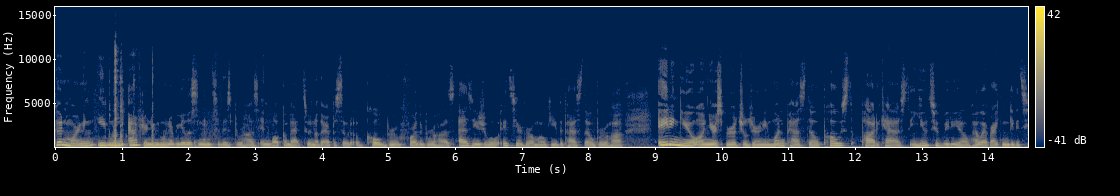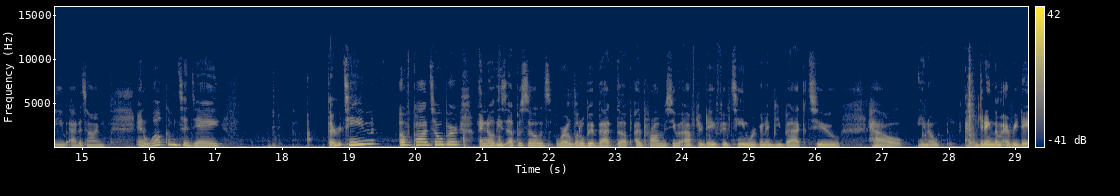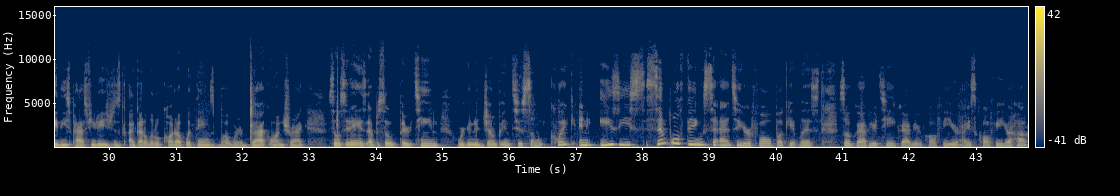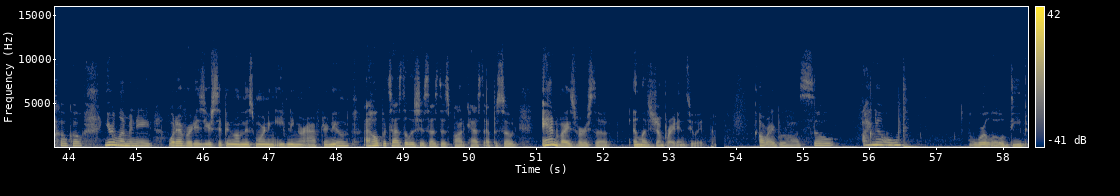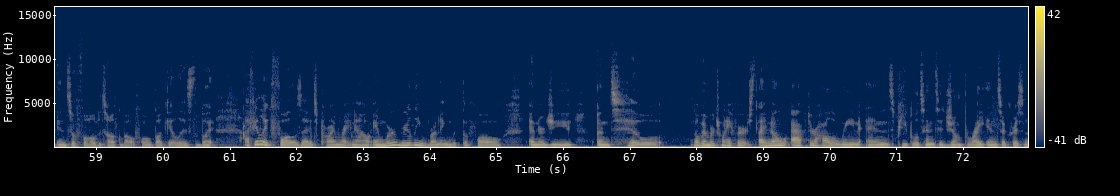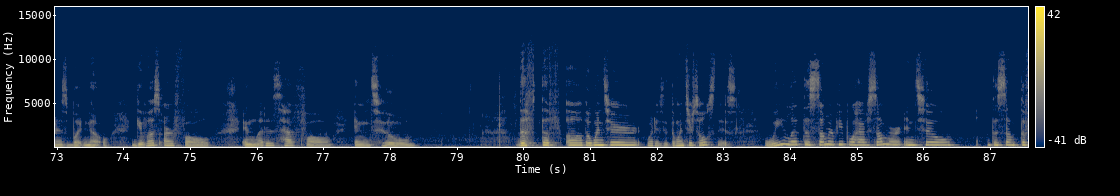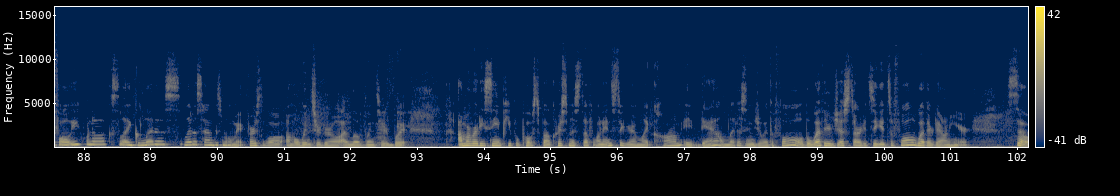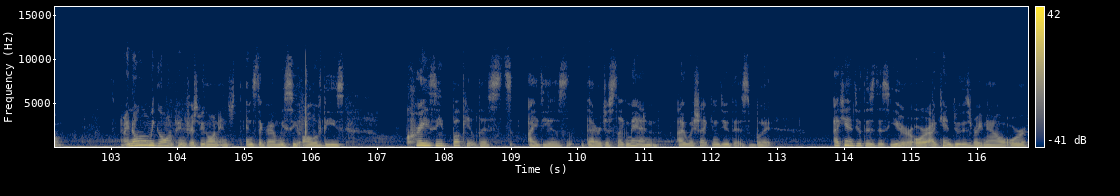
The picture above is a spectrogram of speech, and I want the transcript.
Good morning, evening, afternoon, whenever you're listening to this Brujas, and welcome back to another episode of Cold Brew for the Brujas. As usual, it's your girl Moki, the Pastel Bruja, aiding you on your spiritual journey, one pastel post, podcast, YouTube video, however I can get it to you at a time. And welcome to day 13 of Podtober. I know these episodes were a little bit backed up. I promise you, after day 15, we're going to be back to how, you know, getting them every day. These past few days just i got a little caught up with things but we're back on track. So today is episode 13 we're going to jump into some quick and easy simple things to add to your fall bucket list. So grab your tea grab your coffee your iced coffee your hot cocoa your lemonade whatever it is you're sipping on this morning evening or afternoon. I hope it's as delicious as this podcast episode and vice versa and let's jump right into it. All right bras. So i know we're a little deep into fall to talk about fall bucket list, but I feel like fall is at its prime right now, and we're really running with the fall energy until November 21st. I know after Halloween ends, people tend to jump right into Christmas, but no. Give us our fall and let us have fall until the the uh the winter, what is it? The winter solstice. We let the summer people have summer until the some the fall equinox like let us let us have this moment. First of all i'm a winter girl. I love winter but i'm already seeing people post about christmas stuff on instagram like calm it down. Let us enjoy the fall. The weather just started to get to fall weather down here. So i know when we go on pinterest we go on instagram we see all of these crazy bucket lists ideas that are just like man i wish i can do this but I can't do this this year, or I can't do this right now, or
